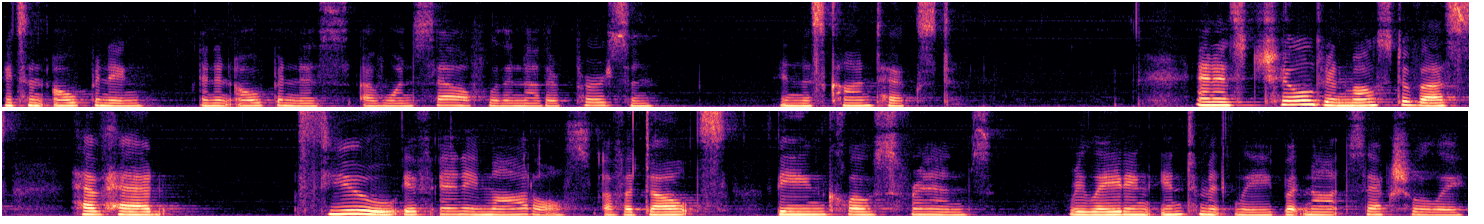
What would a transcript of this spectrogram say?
It's an opening and an openness of oneself with another person in this context. And as children, most of us have had few, if any, models of adults being close friends, relating intimately but not sexually.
